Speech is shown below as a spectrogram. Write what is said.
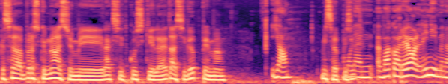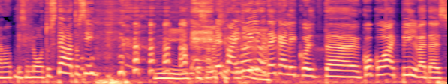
kas sa pärast gümnaasiumi läksid kuskile edasi ka õppima? jah, mis sa ma õppisid? olen väga reaalne inimene, ma õppisin loodusteadusi nii, kas sa et läksid ma ei ka hõlju tööle? tegelikult äh, kogu aeg pilvedes,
